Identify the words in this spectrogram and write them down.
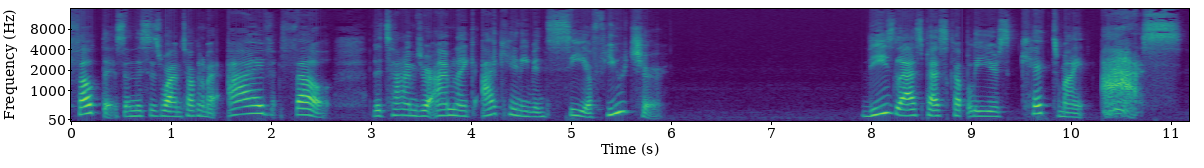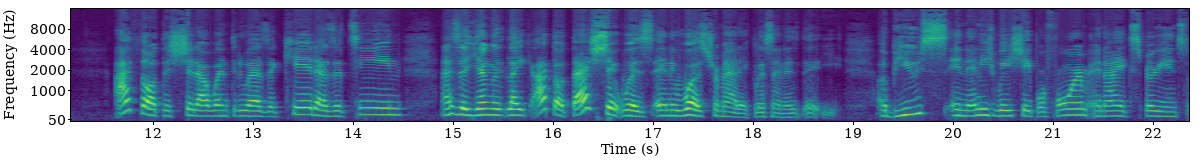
felt this and this is why i'm talking about i've felt the times where i'm like i can't even see a future. These last past couple of years kicked my ass i thought the shit i went through as a kid as a teen as a young, like i thought that shit was and it was traumatic listen it, it, abuse in any way shape or form and i experienced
